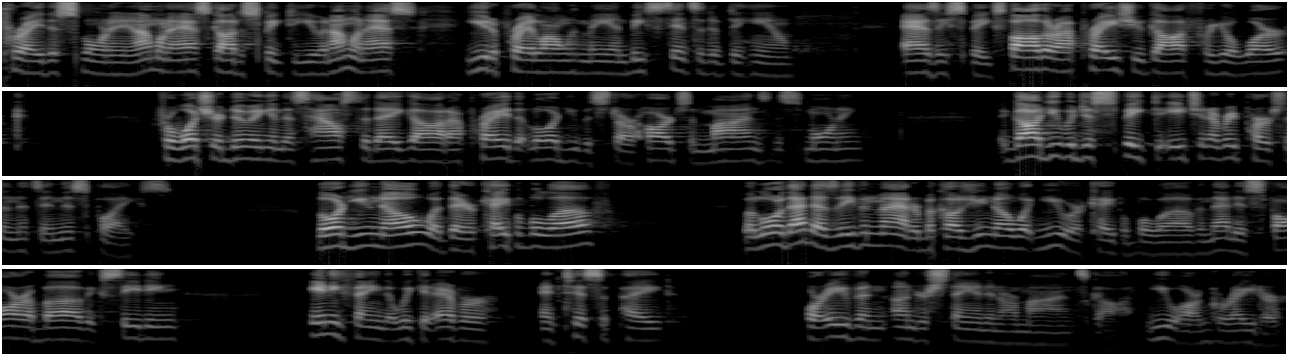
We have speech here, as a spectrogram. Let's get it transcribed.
pray this morning, and I'm going to ask God to speak to you, and I'm going to ask you to pray along with me and be sensitive to Him as He speaks. Father, I praise you, God, for your work, for what you're doing in this house today, God. I pray that, Lord, you would stir hearts and minds this morning. That, God, you would just speak to each and every person that's in this place. Lord, you know what they're capable of. But Lord, that doesn't even matter because you know what you are capable of, and that is far above exceeding anything that we could ever anticipate, or even understand in our minds, God. You are greater.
